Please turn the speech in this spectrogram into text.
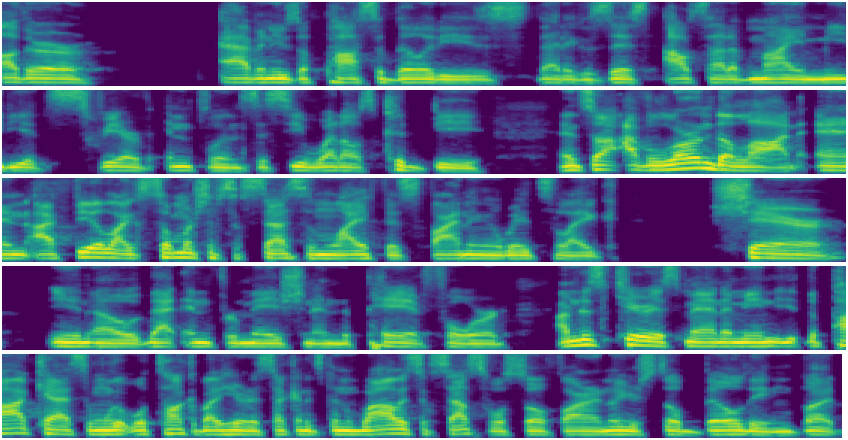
other avenues of possibilities that exist outside of my immediate sphere of influence to see what else could be. And so I've learned a lot. And I feel like so much of success in life is finding a way to like share, you know, that information and to pay it forward. I'm just curious, man. I mean, the podcast, and we'll, we'll talk about it here in a second, it's been wildly successful so far. I know you're still building, but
